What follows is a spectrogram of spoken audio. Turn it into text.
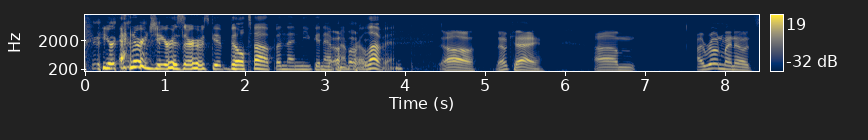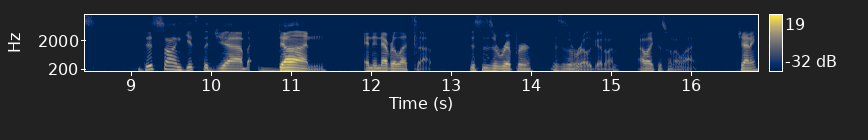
your energy reserves get built up and then you can have number 11. Oh, okay. Um, I wrote in my notes. This song gets the job done, and it never lets up. This is a ripper. This is a real good one. I like this one a lot. Jenny,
